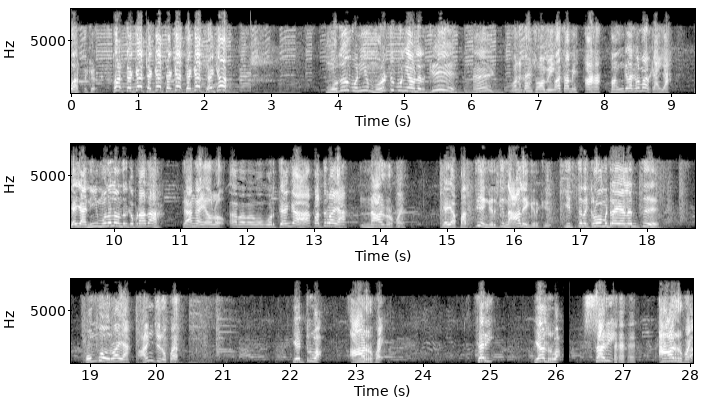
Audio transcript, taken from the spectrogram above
பாத்துக்க தெக்க தெக்க தெக்க தெக்க தெக்க. முது புனியும் முரட்டு புனியாவுல இருக்கு? வணக்கம் சுவாமி. வா சாமி. ஆஹா மங்களகரமா இருக்கா ஐயா? ஐயா நீ முதல்ல வந்திருக்கப்படாதா? தேங்காய் எவ்வளோ? ஒரு தேங்காய் பத்து ரூபாயா? நாலு ரூபாய். ஏயா பத்து எங்க இருக்கு நாலு எங்க இருக்கு? இத்தனை கிலோமீட்டர் லென்த் ஒன்பது ரூபாயா? அஞ்சு ரூபாய். எட்டு ரூபா. ஆறு ரூபாய். சரி. ஏழு ரூபா. சரி. ஆறு ரூபாய்.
